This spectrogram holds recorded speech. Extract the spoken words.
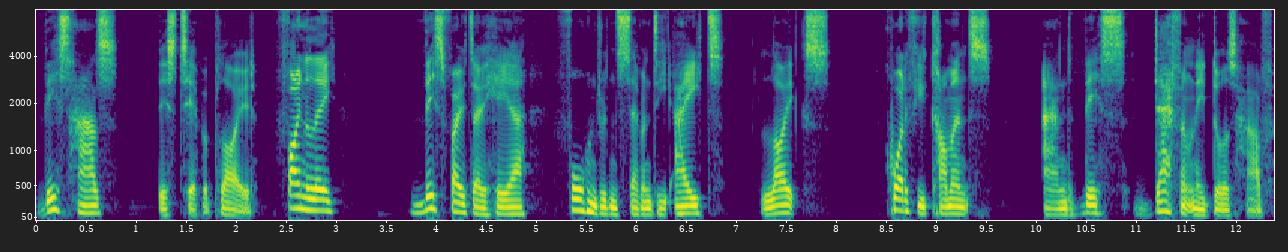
this has this tip applied. Finally, this photo here 478 likes, quite a few comments, and this definitely does have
